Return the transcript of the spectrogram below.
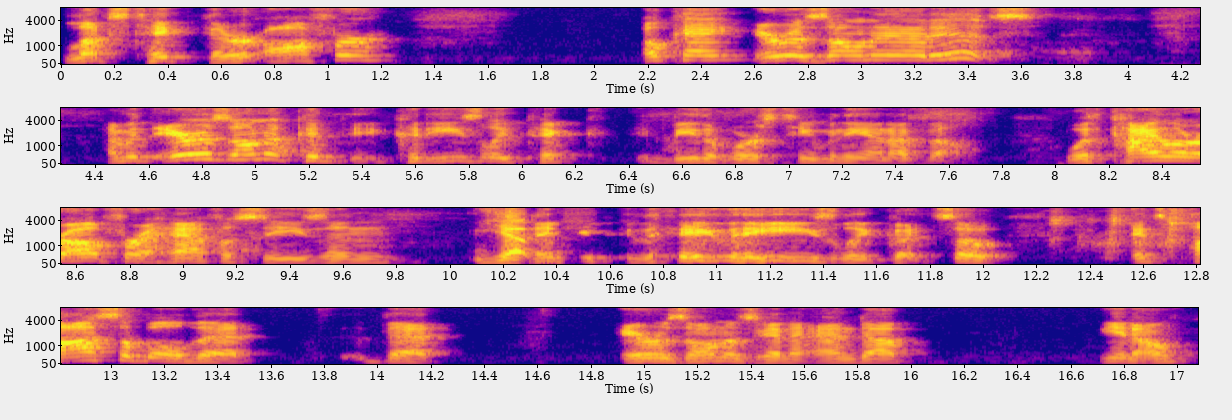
let's take their offer. Okay, Arizona it is. I mean, Arizona could could easily pick be the worst team in the NFL with Kyler out for a half a season. Yeah, they, they, they easily could. So it's possible that that Arizona is going to end up, you know,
